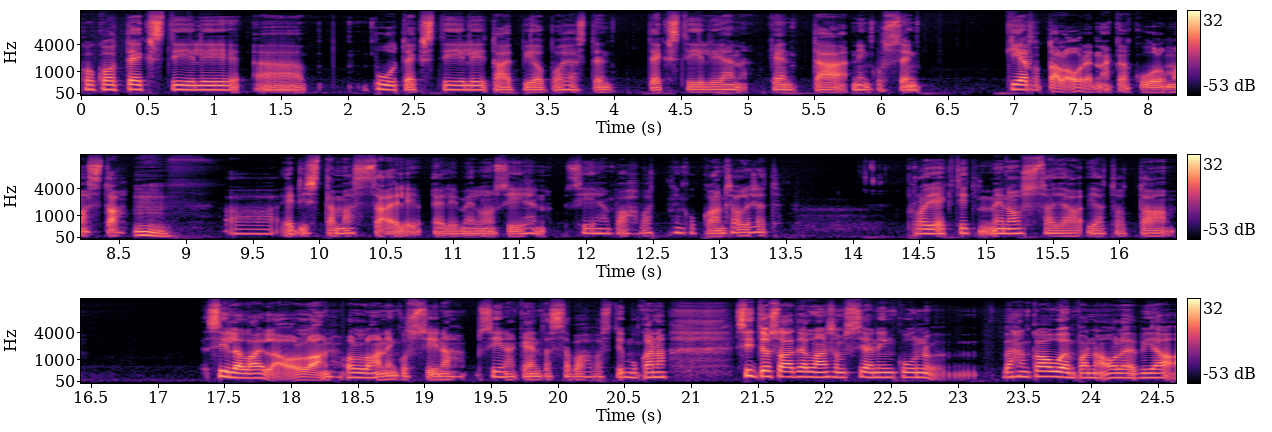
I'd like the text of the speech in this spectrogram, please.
koko tekstiili, ää, puutekstiili tai biopohjaisten tekstiilien kenttää niin kuin sen kiertotalouden näkökulmasta mm. Edistämässä. Eli, eli meillä on siihen, siihen vahvat niin kuin kansalliset projektit menossa ja, ja tota, sillä lailla ollaan, ollaan niin kuin siinä, siinä kentässä vahvasti mukana. Sitten jos ajatellaan semmoisia niin vähän kauempana olevia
